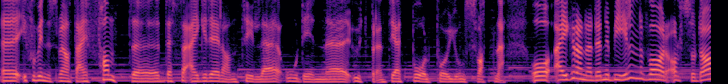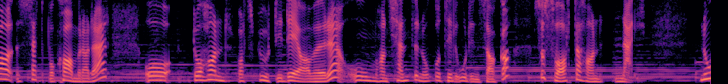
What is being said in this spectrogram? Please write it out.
Uh, I forbindelse med at de fant uh, disse eiendelene til Odin utbrent i et bål på Jonsvatnet. Og eierne av denne bilen var altså da sett på kamera der. og da han ble spurt i det avhøret om han kjente noe til Odin-saka, så svarte han nei. Nå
